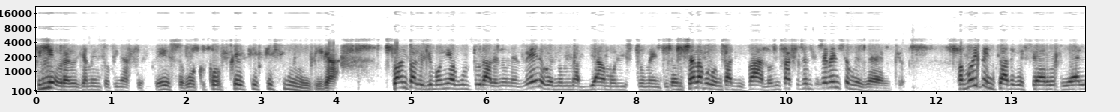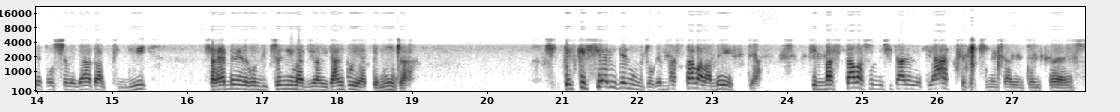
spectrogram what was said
Quindi è un radicamento fine a se stesso, che, che, che significa? Quanto all'egemonia culturale non è vero che non abbiamo gli strumenti, non c'è la volontà di farlo, vi faccio semplicemente un esempio. Ma voi pensate che se RPL fosse legata al PD sarebbe nelle condizioni di marginalità in cui è tenuta? Perché si è ritenuto che bastava la bestia, che bastava sollecitare le piazze per cimentare un consenso.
